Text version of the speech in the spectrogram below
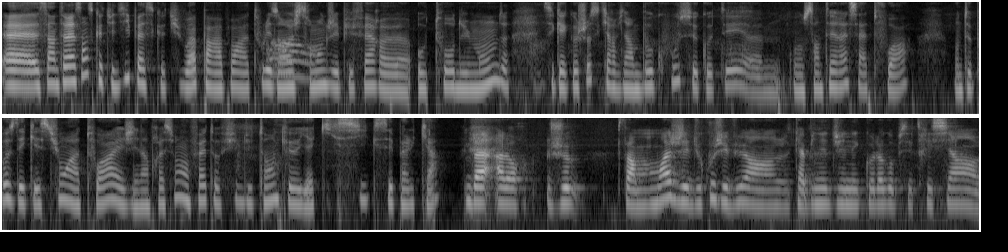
Euh, c'est intéressant ce que tu dis parce que tu vois, par rapport à tous les enregistrements que j'ai pu faire euh, autour du monde, c'est quelque chose qui revient beaucoup, ce côté euh, on s'intéresse à toi, on te pose des questions à toi, et j'ai l'impression en fait au fil du temps qu'il y a qu'ici que c'est pas le cas. Bah alors, je, enfin moi j'ai du coup j'ai vu un cabinet de gynécologue obstétricien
